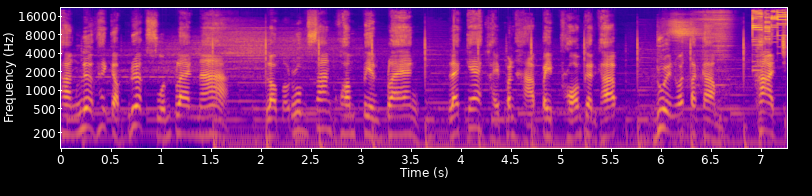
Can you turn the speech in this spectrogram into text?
ทางเลือกให้กับเลือกสวนแปลงนา เรามาร่วมสร้างความเปลี่ยนแปลง และแก้ไขปัญหาไปพร้อมกันครับ ด้วยนวัตกรรม 5G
